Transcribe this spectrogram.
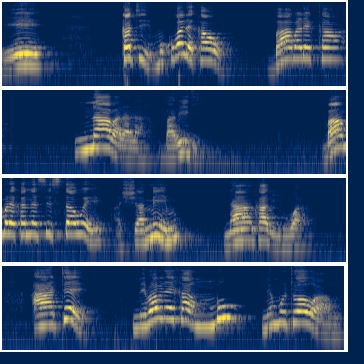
ee kati mu kubalekawo baabaleka n'abalala babiri baamuleka ne sisita we ashamim n'ankabirwa ate ne baleka mbu ne muto waabwe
